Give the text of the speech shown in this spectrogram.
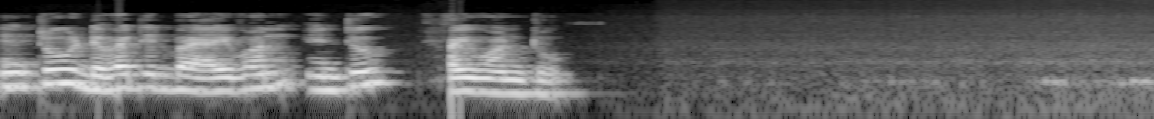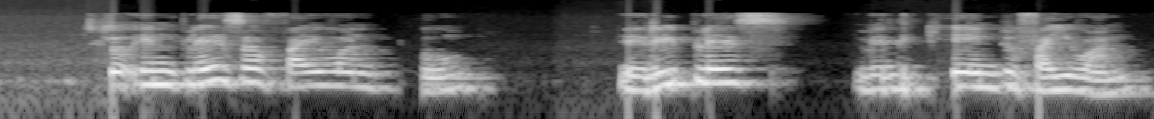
N2 divided by I1 into phi 1 2. So in place of phi 1 2, replace with k into phi 1,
